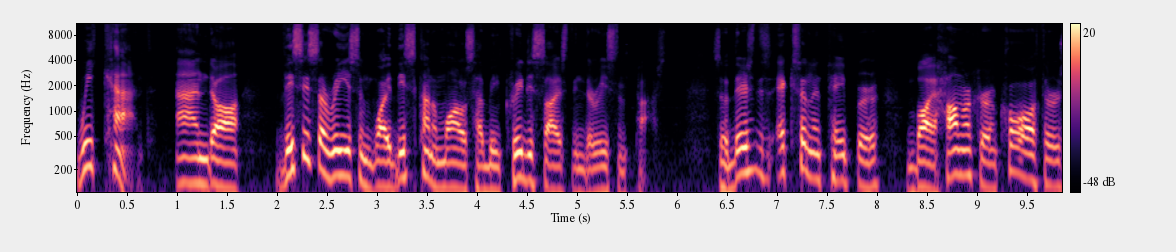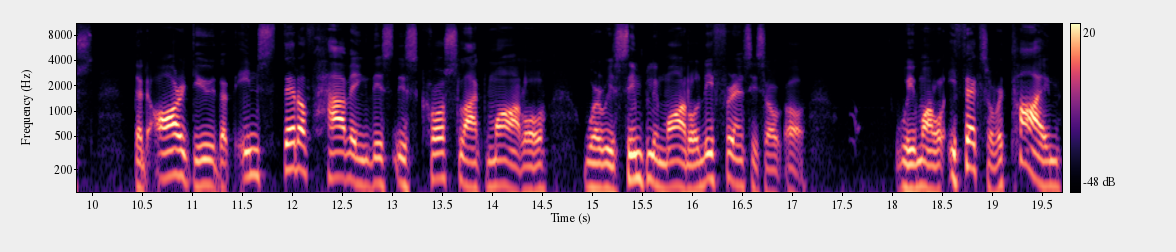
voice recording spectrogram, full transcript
We can't and uh, this is a reason why this kind of models have been criticized in the recent past. So there's this excellent paper by Hamaker and co-authors that argue that instead of having this, this cross-lagged model where we simply model differences or, or we model effects over time,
